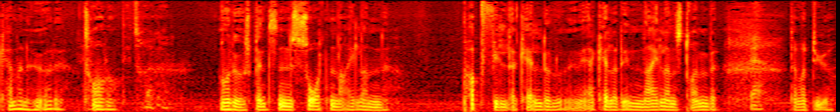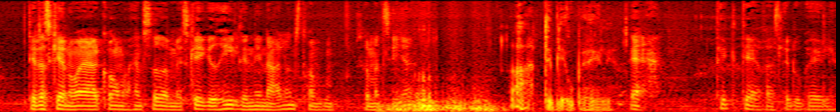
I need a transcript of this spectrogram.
Kan man høre det, tror du? Det tror jeg godt. Nu er det jo spændt sådan en sort nylon popfilter, kalder du det. Jeg kalder det en nylon strømpe. Ja. Den var dyr. Det, der sker nu, er, at Gorm, han sidder med skægget helt inde i nylonstrømpen, som man siger. Ah, det bliver ubehageligt. Ja, det, det er faktisk lidt ubehageligt.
